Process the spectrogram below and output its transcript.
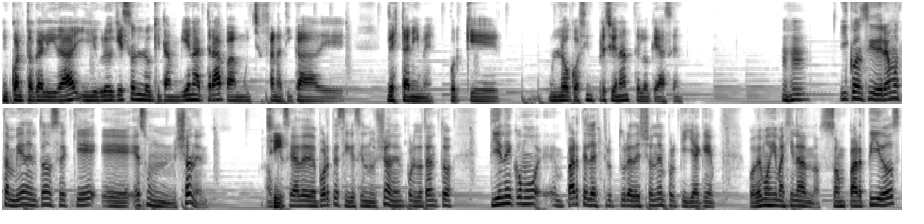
en cuanto a calidad, y yo creo que eso es lo que también atrapa a mucha fanática de, de este anime. Porque, loco, es impresionante lo que hacen. Y consideramos también entonces que eh, es un shonen. Aunque Sí. sea de deporte, sigue siendo un shonen. Por lo tanto, tiene como en parte la estructura de shonen porque ya que podemos imaginarnos, son partidos,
